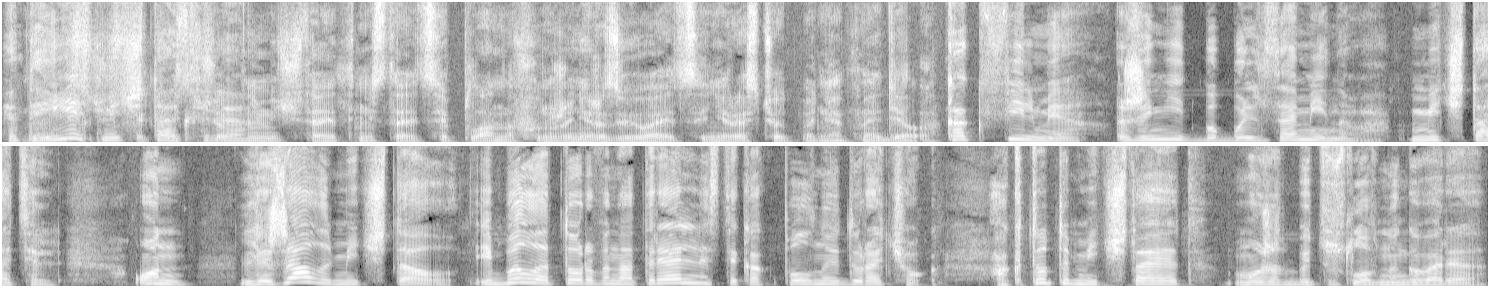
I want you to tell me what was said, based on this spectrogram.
Это ну, и есть. Если человек не мечтает, не ставит себе планов, он уже не развивается и не растет, понятное дело. Как в фильме «Женитьба Бальзаминова». Мечтатель. Он лежал и мечтал, и был оторван от реальности, как полный дурачок. А кто-то мечтает, может быть, условно говоря,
